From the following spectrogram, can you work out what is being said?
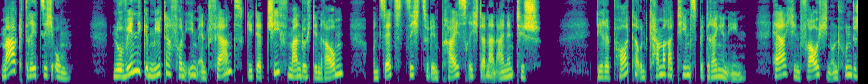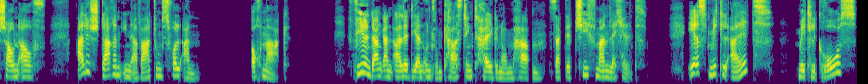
Mark dreht sich um. Nur wenige Meter von ihm entfernt geht der Chiefmann durch den Raum und setzt sich zu den Preisrichtern an einen Tisch. Die Reporter und Kamerateams bedrängen ihn. Herrchen, Frauchen und Hunde schauen auf. Alle starren ihn erwartungsvoll an. Auch Mark. Vielen Dank an alle, die an unserem Casting teilgenommen haben, sagt der Chiefmann lächelnd. Er ist mittelalt, mittelgroß,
